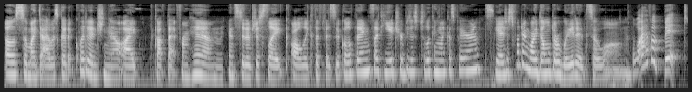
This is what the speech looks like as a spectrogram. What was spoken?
oh so my dad was good at quidditch and now i got that from him instead of just like all like the physical things that he attributes to looking like his parents yeah just wondering why dumbledore waited so long Well, I have a bit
